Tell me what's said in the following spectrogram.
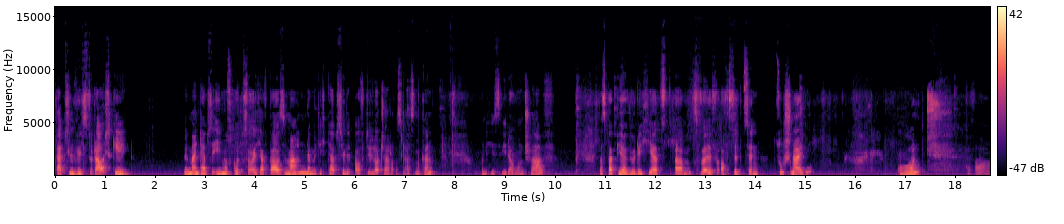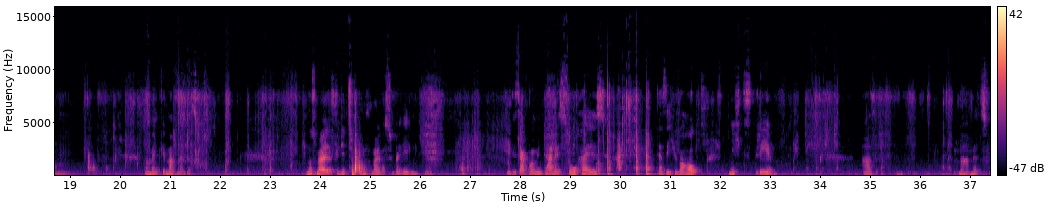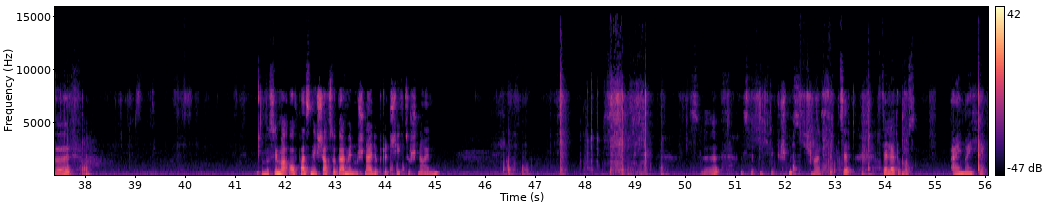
Kapsel, willst du rausgehen? bin mein Tapsil, ich muss kurz euch auf Pause machen, damit ich Tapsil auf die Loggia rauslassen kann. Und hier ist wieder unscharf. Das Papier würde ich jetzt ähm, 12 auf 17 zuschneiden. Und ähm, Moment, wie machen wir das? Ich muss mal für die Zukunft mal was überlegen hier. Wie gesagt, momentan ist so heiß, dass ich überhaupt nichts drehe. Also machen wir 12. Ich muss immer aufpassen, ich schaffe sogar mit dem Schneidebrett schief zu schneiden. Zwölf. Das wird nicht weggeschmissen. Mal 17. Stella, du musst einmal hier.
